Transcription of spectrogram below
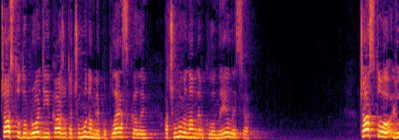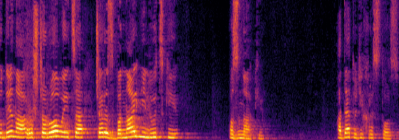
Часто добродії кажуть, а чому нам не поплескали, а чому ви нам не вклонилися? Часто людина розчаровується через банальні людські ознаки. А де тоді Христос?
